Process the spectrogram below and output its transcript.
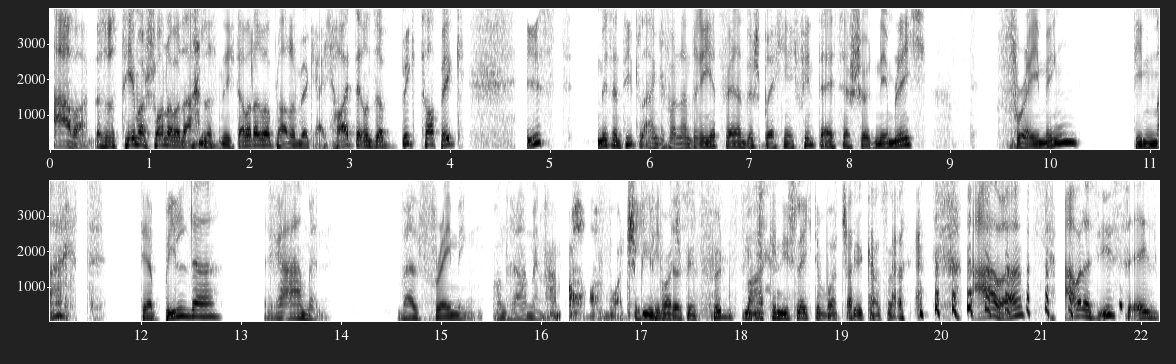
Aber, also das Thema schon, aber der Anlass nicht. Aber darüber plaudern wir gleich. Heute unser Big Topic ist, mir ist ein Titel eingefallen, André, jetzt während wir sprechen. Ich finde, der ist sehr schön, nämlich Framing, die Macht der Bilder Rahmen. Weil Framing und Rahmen. Oh, Wortspiel, Wortspiel. Fünf Mark in die schlechte Wortspielkasse. aber, aber das ist, äh,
